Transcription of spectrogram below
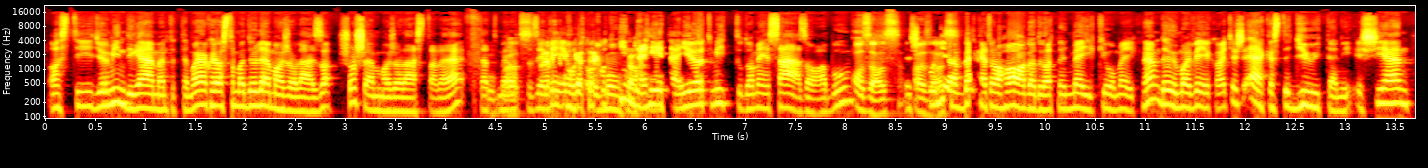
azt így mindig elmentettem magának, hogy azt majd ő lemazsolázza. Sosem mazsolázta le, tehát mert ott azért ré, ott, ott, ott minden héten jött, mit tudom én, száz album. Azaz, és azaz. akkor nyilván be kellett volna hallgatgatni, hogy melyik jó, melyik nem, de ő majd végighajtja, és elkezdte gyűjteni, és ilyen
